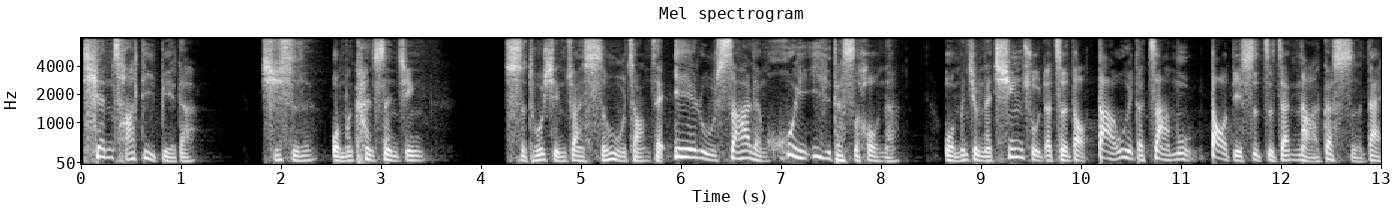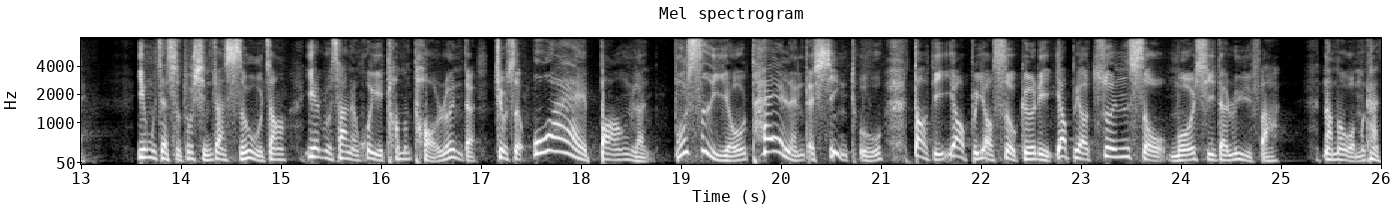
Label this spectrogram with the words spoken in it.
天差地别的。其实我们看圣经，使徒行传十五章在耶路撒冷会议的时候呢，我们就能清楚的知道大卫的帐幕到底是指在哪个时代。因为在使徒行传十五章耶路撒冷会议，他们讨论的就是外邦人，不是犹太人的信徒，到底要不要受割礼，要不要遵守摩西的律法。那么我们看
